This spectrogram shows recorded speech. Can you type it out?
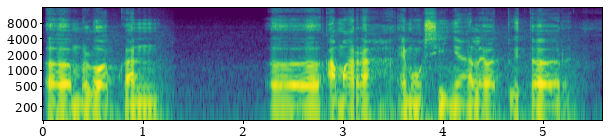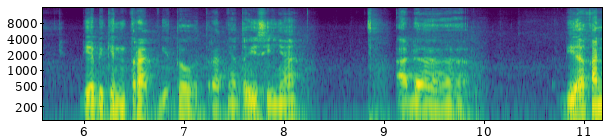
eh, meluapkan eh, amarah emosinya lewat Twitter. Dia bikin thread gitu. Threadnya tuh isinya ada dia kan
